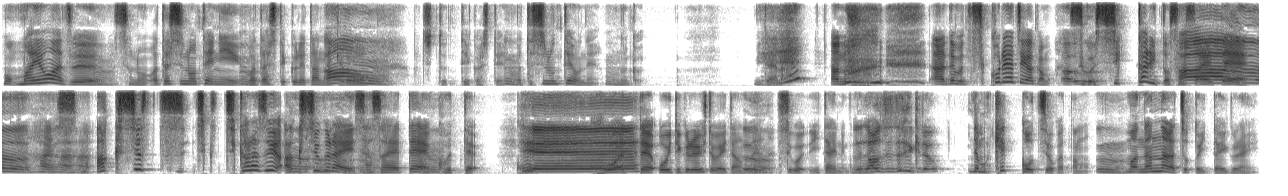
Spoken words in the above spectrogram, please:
もう迷わず、うん。その私の手に渡してくれたんだけど、うん。ちょっと手貸して、うん。私の手をね、うん。なんかみたいな。あの あでもこれは違うかも。あうん。すごいしっかりと支えて、握手力強い握手ぐらい支えて、うんうんうんうん。こうやってこいうこうやって置いてくれる人がいたのね、うん。すごい痛いね。ごめん。ねあ全然平気だよ。でも結構強かったの、うん。まあなんならちょっと痛いぐらい。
